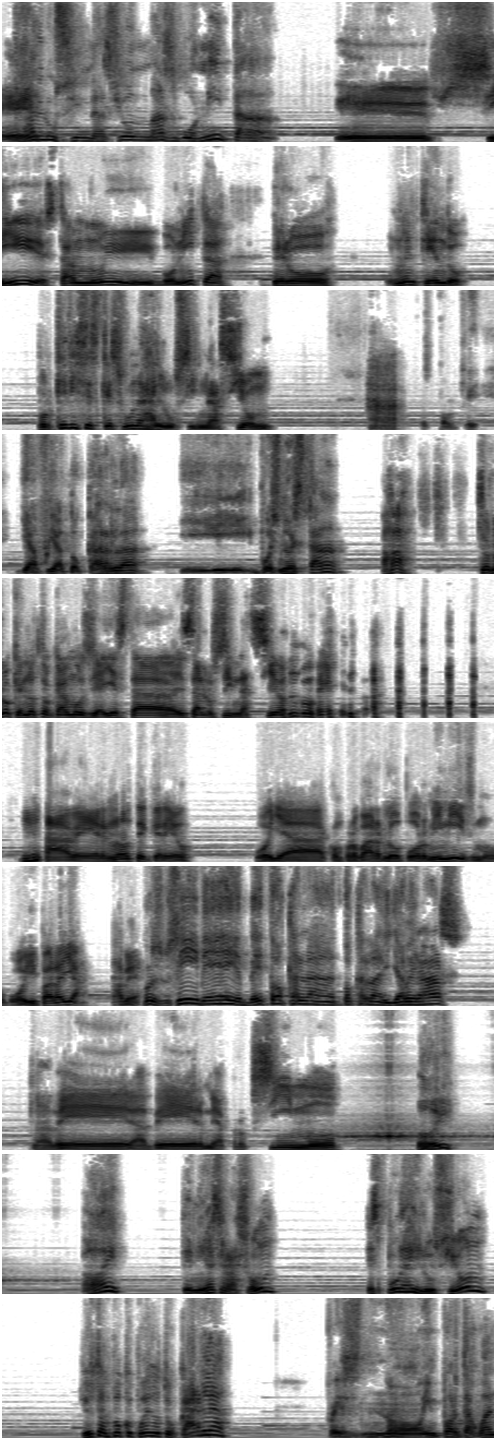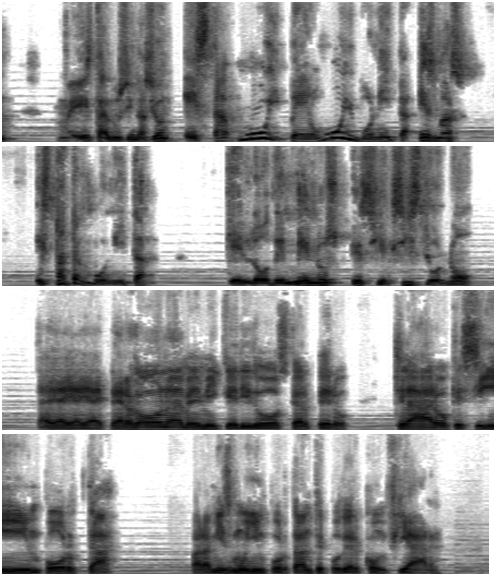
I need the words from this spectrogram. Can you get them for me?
¿Eh? ¡Qué alucinación más bonita! Eh, sí, está muy bonita, pero no entiendo. ¿Por qué dices que es una alucinación? Ah, pues porque ya fui a tocarla y pues no está. Ah, solo que no tocamos y ahí está esa alucinación. Bueno. A ver, no te creo. Voy a comprobarlo por mí mismo. Voy para allá. A ver. Pues sí, ve, ve, tócala, tócala y ya verás. A ver, a ver, me aproximo. ¡Ay! ¡Ay! Tenías razón. Es pura ilusión. Yo tampoco puedo tocarla. Pues no importa, Juan. Esta alucinación está muy, pero muy bonita. Es más, está tan bonita que lo de menos es si existe o no. Ay, ay, ay, ay, perdóname, mi querido Oscar, pero claro que sí importa. Para mí es muy importante poder confiar,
